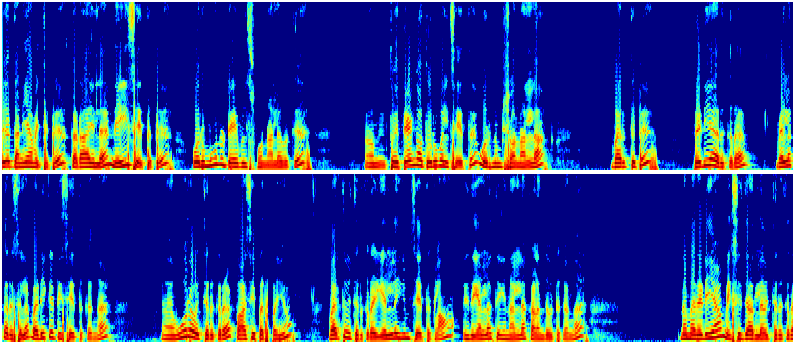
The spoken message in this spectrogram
இதை தனியாக வச்சுட்டு கடாயில் நெய் சேர்த்துட்டு ஒரு மூணு டேபிள் ஸ்பூன் அளவுக்கு தேங்காய் துருவல் சேர்த்து ஒரு நிமிஷம் நல்லா வறுத்துட்டு ரெடியாக இருக்கிற வெள்ளக்கரிசலை வடிகட்டி சேர்த்துக்கோங்க. ஊற வச்சிருக்கிற பாசிப்பருப்பையும் வறுத்து வச்சுருக்கிற எல்லையும் சேர்த்துக்கலாம். இது எல்லாத்தையும் நல்லா கலந்து விட்டுக்கோங்க. நம்ம ரெடியாக மிக்சி ஜாரில் வச்சுருக்கிற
